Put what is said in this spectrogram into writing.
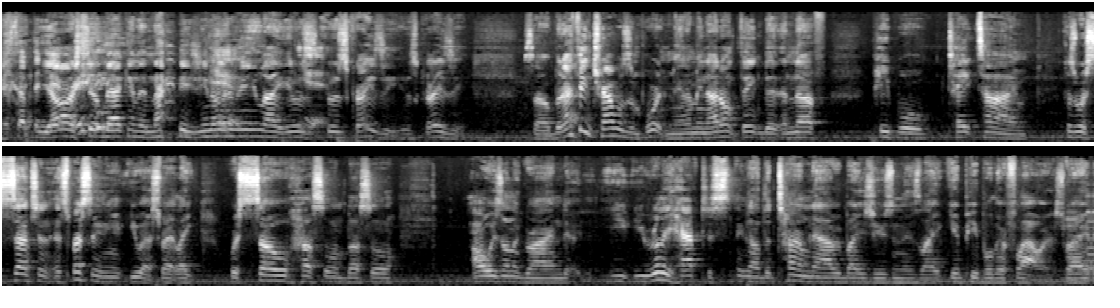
y'all are still back in the '90s. You know what I mean? Like it was Yeah. it was crazy. It was crazy. So, but I think travel is important, man. I mean, I don't think that enough people take time because we're such an, especially in the U.S., right? Like we're so hustle and bustle, always on the grind. You, you really have to, you know, the term now everybody's using is like give people their flowers, right?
